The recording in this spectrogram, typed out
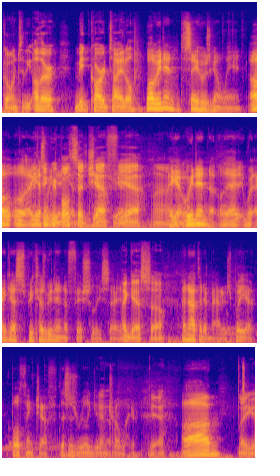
go into the other mid card title. Well, we didn't say who's going to win. Oh, well, I I, guess think we, did. both Yeah, said but Jeff. Yeah. Uh, I guess we didn't. uh, I guess because we didn't officially say. I guess so. and not that it matters, but yeah, both think Jeff. This is really giving me Yeah. trouble here. Yeah. Um, Oh, you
